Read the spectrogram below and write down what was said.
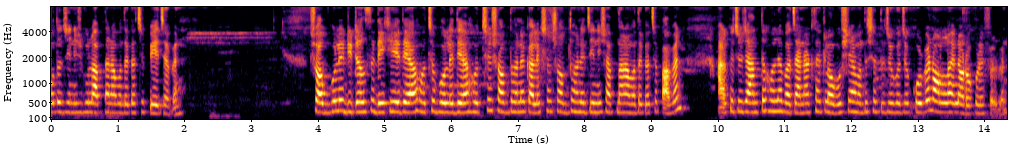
মতো জিনিসগুলো আপনারা আমাদের কাছে পেয়ে যাবেন। সবগুলো ডিটেলসে দেখিয়ে দেওয়া হচ্ছে, বলে দেওয়া হচ্ছে, সব ধরনের কালেকশন সব ধরনের জিনিস আপনারা আমাদের কাছে পাবেন। আর কিছু জানতে হলে বা জানার থাকলে অবশ্যই আমাদের সাথে যোগাযোগ করবেন অনলাইন অর্ডার করে ফেলবেন।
